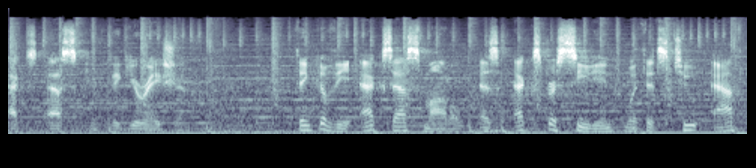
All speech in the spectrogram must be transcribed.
XS configuration. Think of the XS model as extra seating with its two aft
